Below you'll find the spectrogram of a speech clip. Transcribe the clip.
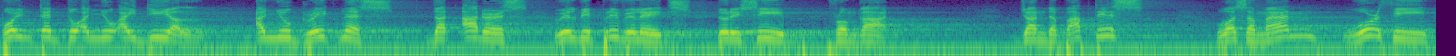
pointed to a new ideal, a new greatness that others will be privileged to receive from God. John the Baptist was a man worthy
